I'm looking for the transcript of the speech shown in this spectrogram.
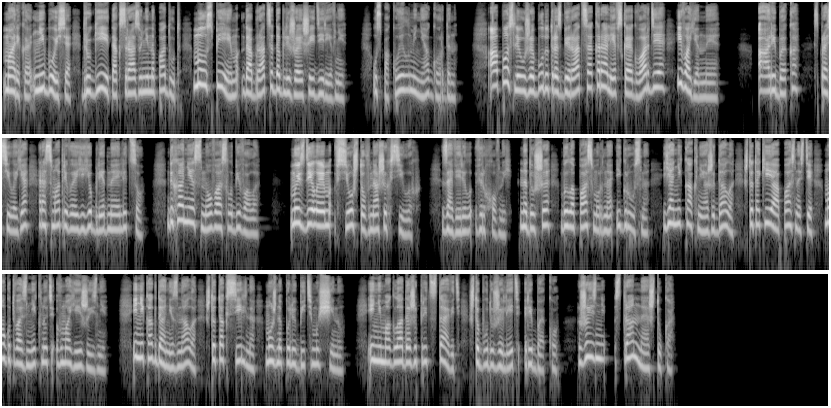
«Марика, не бойся, другие так сразу не нападут. Мы успеем добраться до ближайшей деревни», — успокоил меня Гордон. «А после уже будут разбираться Королевская гвардия и военные». «А Ребекка?» — спросила я, рассматривая ее бледное лицо. Дыхание снова ослабевало. «Мы сделаем все, что в наших силах», — заверил Верховный. На душе было пасмурно и грустно. Я никак не ожидала, что такие опасности могут возникнуть в моей жизни. И никогда не знала, что так сильно можно полюбить мужчину. И не могла даже представить, что буду жалеть Ребекку. Жизнь — странная штука.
